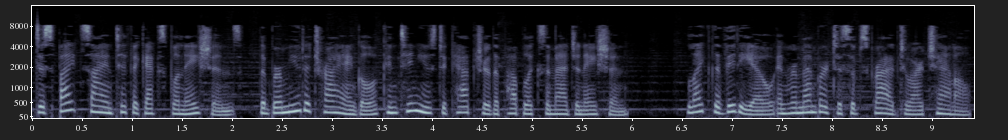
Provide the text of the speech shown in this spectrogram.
Despite scientific explanations, the Bermuda Triangle continues to capture the public's imagination. Like the video and remember to subscribe to our channel.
